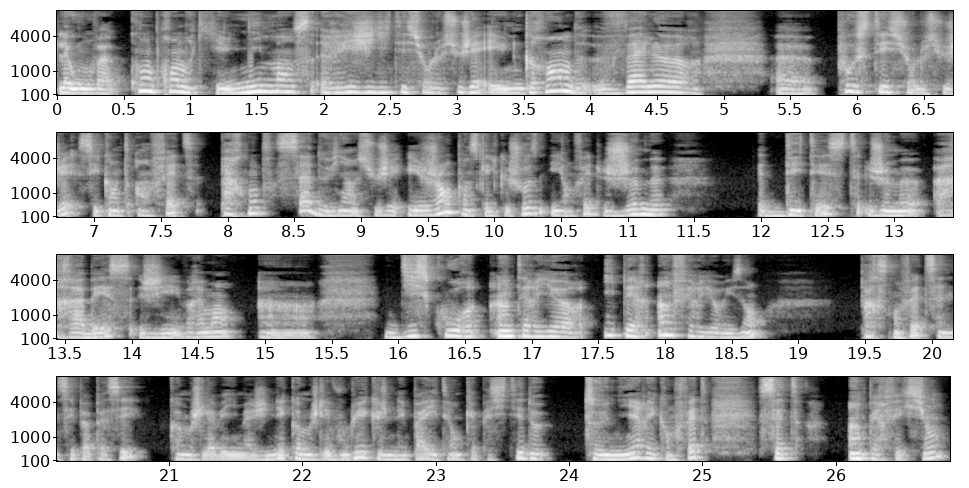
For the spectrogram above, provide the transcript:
là où on va comprendre qu'il y a une immense rigidité sur le sujet et une grande valeur euh, postée sur le sujet, c'est quand en fait, par contre, ça devient un sujet et j'en pense quelque chose et en fait, je me déteste, je me rabaisse, j'ai vraiment un discours intérieur hyper infériorisant parce qu'en fait, ça ne s'est pas passé comme je l'avais imaginé, comme je l'ai voulu et que je n'ai pas été en capacité de tenir et qu'en fait, cette imperfection,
